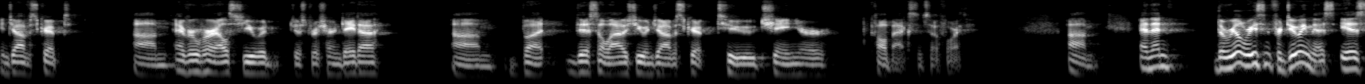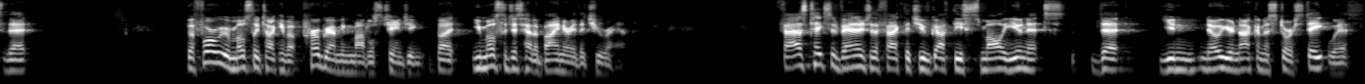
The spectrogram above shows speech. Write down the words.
in JavaScript. Um, everywhere else, you would just return data, um, but this allows you in JavaScript to chain your callbacks and so forth. Um, and then the real reason for doing this is that before we were mostly talking about programming models changing, but you mostly just had a binary that you ran. FaaS takes advantage of the fact that you've got these small units that you know you're not going to store state with,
